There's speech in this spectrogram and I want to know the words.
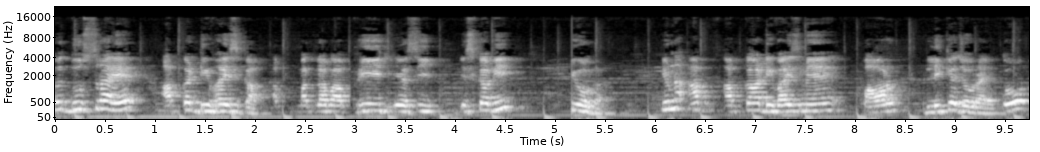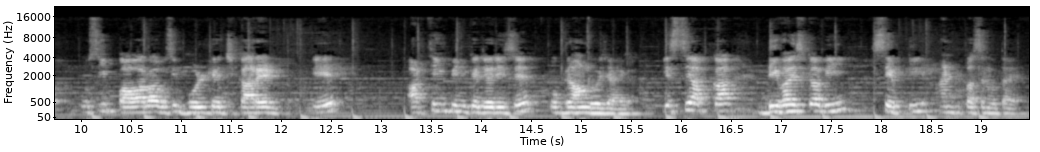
तो दूसरा है आपका डिवाइस का आप, मतलब आप फ्रिज एसी इसका भी होगा। क्यों ना आप आपका डिवाइस में पावर लीकेज हो रहा है तो उसी पावर और उसी वोल्टेज करंट ये अर्थिंग पिन के ज़रिए से वो ग्राउंड हो जाएगा। इससे आपका डिवाइस का भी सेफ्टी हंड्रेड परसेंट होता है।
